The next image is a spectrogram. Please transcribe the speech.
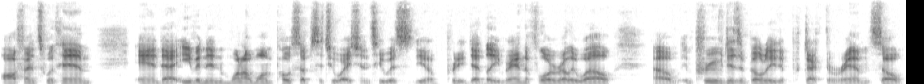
offense with him. And uh, even in one on one post up situations, he was you know pretty deadly. Ran the floor really well, uh, improved his ability to protect the rim. So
